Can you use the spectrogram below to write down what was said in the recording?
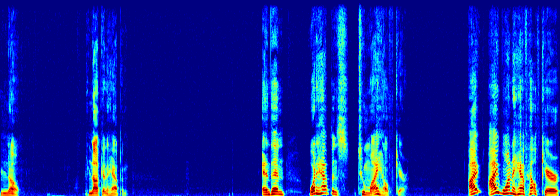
No. Not going to happen. And then what happens to my health care? I I want to have health care.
